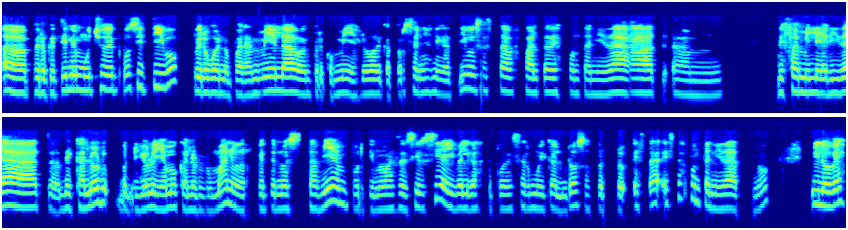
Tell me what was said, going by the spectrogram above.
ah, pero que tiene mucho de positivo, pero bueno, para mí el lado, entre comillas, luego de 14 años negativos, esta falta de espontaneidad, am, de familiaridad, de calor, bueno, yo lo llamo calor humano, de repente no está bien, porque me vas a decir, sí, hay belgas que pueden ser muy calurosos, pero esta, esta espontaneidad, ¿no? Y lo ves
